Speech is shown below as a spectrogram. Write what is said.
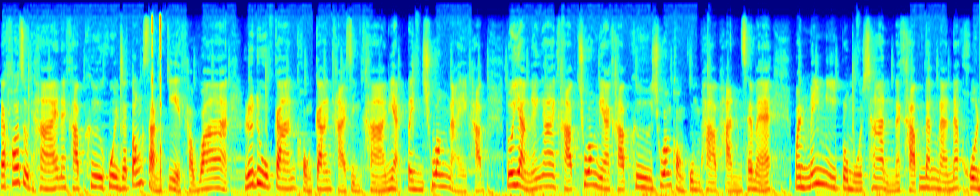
และข้อสุดท้ายนะครับคือคุณจะต้องสังเกตครับว่า ฤดูกาลของการขายสินค้าเนี่ยเป็นช่วงไหนครับ ตัวอย่างง่ายๆครับช่วงเนี้ยครับคือช่วงของกุมภาพันธ์ใช่ไหมมันไม่มีโปรโมชั่นนะครับดังนั้นนะคน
